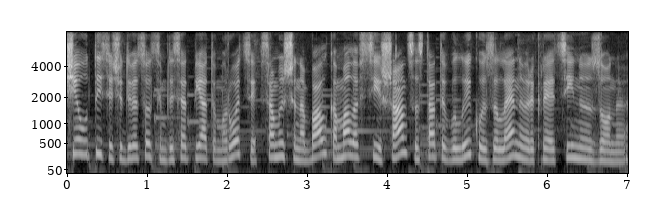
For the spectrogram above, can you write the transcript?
Ще у 1975 році Самишина балка мала всі шанси стати великою зеленою рекреаційною зоною.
